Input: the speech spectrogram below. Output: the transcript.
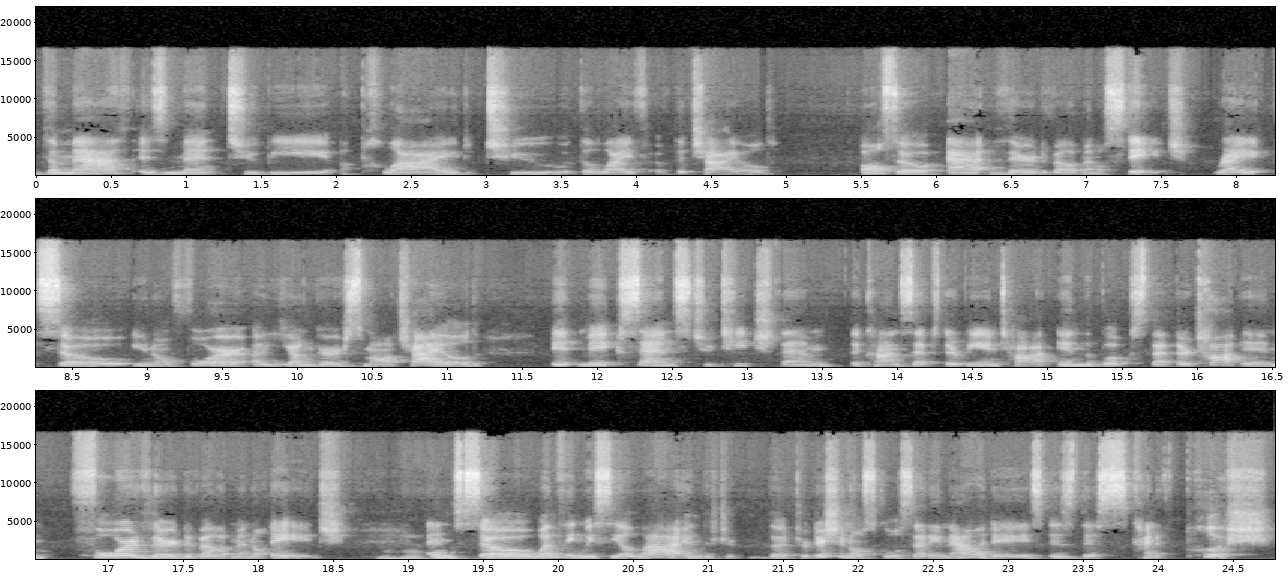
the math is meant to be applied to the life of the child also at their developmental stage, right? So, you know, for a younger small child, it makes sense to teach them the concepts they're being taught in the books that they're taught in for their developmental age. Mm-hmm. And so, one thing we see a lot in the, the traditional school setting nowadays is this kind of push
